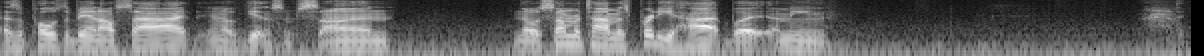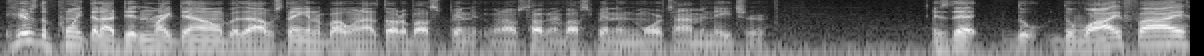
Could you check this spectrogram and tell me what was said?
as opposed to being outside. You know, getting some sun. You know, summertime is pretty hot, but I mean, here's the point that I didn't write down, but I was thinking about when I thought about spending when I was talking about spending more time in nature. Is that the the Wi-Fi,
